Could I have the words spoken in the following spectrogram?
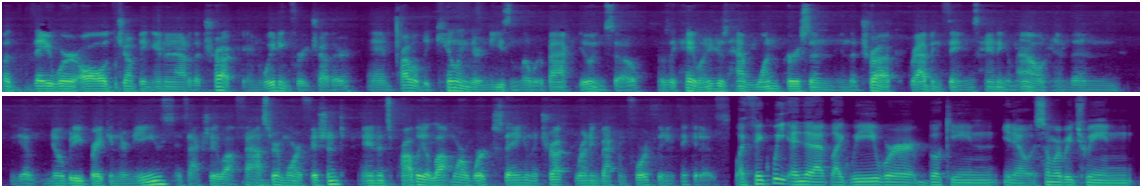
But they were all jumping in and out of the truck and waiting for each other, and probably killing their knees and lower back doing so. I was like, hey, why don't you just have one person in the truck grabbing things, handing them out, and then you have nobody breaking their knees. It's actually a lot faster, and more efficient, and it's probably a lot more work staying in the truck, running back and forth than you think it is. Well, I think we ended up like we were booking, you know, somewhere between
